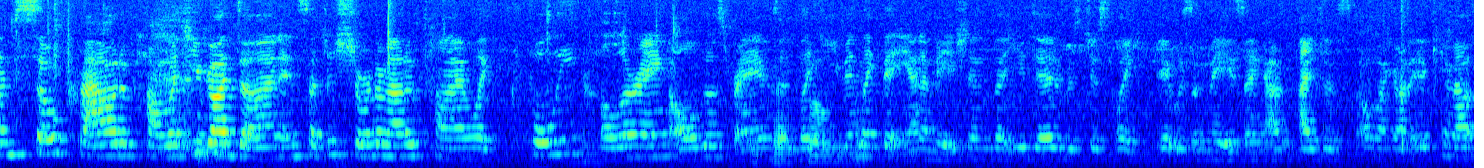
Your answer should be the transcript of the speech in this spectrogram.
I'm so proud of how much you got done in such a short amount of time, like fully coloring all those frames and like even like the animation that you did was just like, it was amazing. I, I just, oh my god, it came out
